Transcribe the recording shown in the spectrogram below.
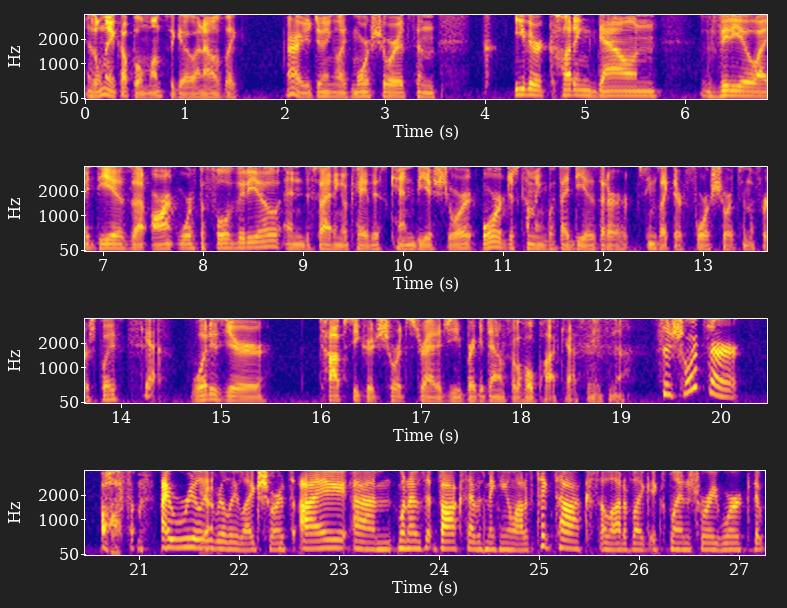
it was only a couple of months ago, and I was like, all right, you're doing like more shorts and c- either cutting down video ideas that aren't worth a full video and deciding, okay, this can be a short, or just coming with ideas that are seems like they're for shorts in the first place. Yeah. What is your top secret short strategy? Break it down for the whole podcast. We need to know. So shorts are awesome. I really, Yeah. really like shorts. I um, when I was at Vox, I was making a lot of TikToks, a lot of like explanatory work that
